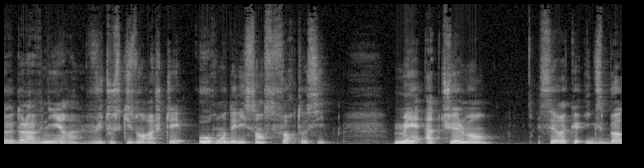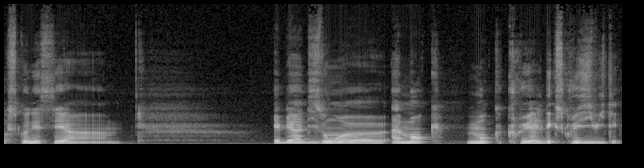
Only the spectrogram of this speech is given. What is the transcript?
euh, dans l'avenir, vu tout ce qu'ils ont racheté, auront des licences fortes aussi. Mais actuellement, c'est vrai que Xbox connaissait un, eh bien, disons, euh, un manque, manque cruel d'exclusivité.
